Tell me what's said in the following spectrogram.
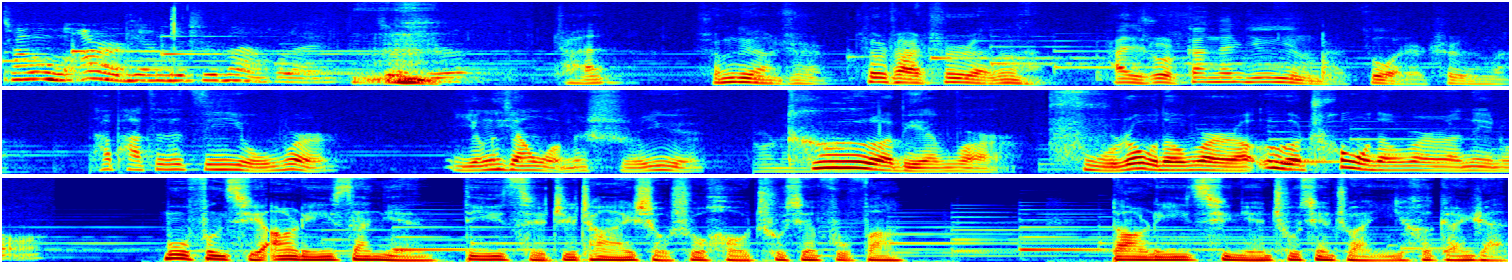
常我们二十天没吃饭，后来就是馋，什么都想吃，就差吃人了。还得说干干净净的坐着吃顿饭。他怕他自己有味儿，影响我们食欲，特别味儿，腐肉的味儿啊，恶臭的味儿啊那种。穆凤起二零一三年第一次直肠癌手术后出现复发，到二零一七年出现转移和感染，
